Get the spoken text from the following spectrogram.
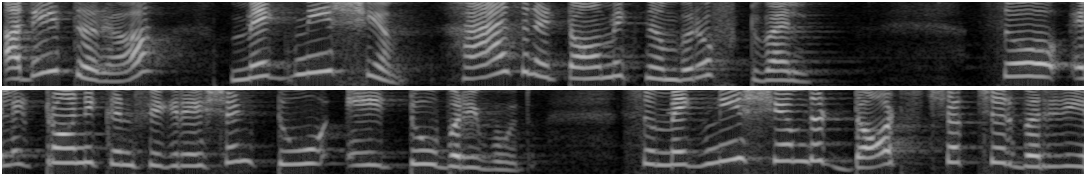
ಅದೇ ಥರ magnesium has an atomic number of twelve so electronic configuration two eight two ಬರಿಬೋದು. ಸೊ ಮೆಗ್ನೀಷಿಯಮ್ದು ಡಾಟ್ ಸ್ಟ್ರಕ್ಚರ್ ಬರೀರಿ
